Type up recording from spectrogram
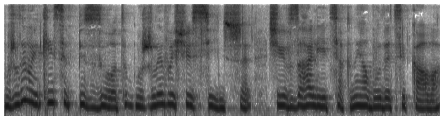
Можливо, якийсь епізод, можливо, щось інше? Чи взагалі ця книга буде цікава?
